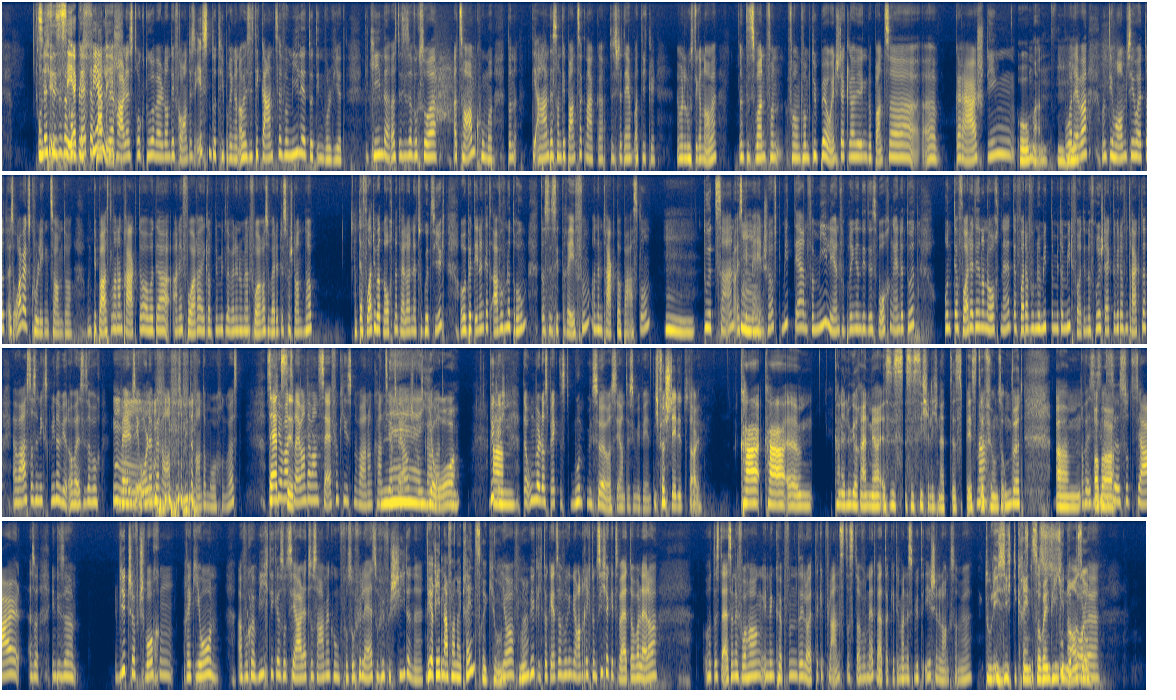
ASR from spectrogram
Und Sicher es ist eine sehr komplette gefährlich. patriarchale Struktur, weil dann die Frauen das Essen dorthin bringen. Aber es ist die ganze Familie dort involviert. Die Kinder, weißt, das ist einfach so ein, ein Zusammenkommen. Dann die einen, das sind die Panzerknacker. Das steht im Artikel. Immer ein lustiger Name. Und das waren von, vom, vom Typ bei Einsteck, glaube ich, irgendein Panzer, äh, Garage-Ding, oh Mann. Mhm. whatever. Und die haben sich halt dort als Arbeitskollegen zusammen da. Und die basteln an einem Traktor, aber der eine Fahrer, ich glaube, der mittlerweile nur mehr einen Fahrer, soweit ich das verstanden habe. Und der fährt über die Nacht nicht, weil er nicht so gut sieht. Aber bei denen geht es einfach nur darum, dass sie sich treffen, an dem Traktor basteln, Mhm. dort sind, als Gemeinschaft, mit deren Familien verbringen die das Wochenende dort. Und der fährt halt in der Nacht nicht, der fährt einfach nur mit, damit er mitfährt. In der Früh steigt er wieder auf den Traktor. Er weiß, dass er nichts gewinnen wird, aber es ist einfach, weil sie alle beieinander das miteinander machen, weißt Sicher war es leibend, da waren Seifenkisten waren und kein CO2-Ausstoß gab. ja. Wirklich, Ähm, der Umweltaspekt, das wurmt mich selber sehr an diesem Event. Ich verstehe die total. Kein, kein, ähm, keine Lügereien mehr. Es ist, es ist sicherlich nicht das Beste Nein. für unsere Umwelt. Ähm, Aber es ist aber in dieser sozial, also in dieser wirtschaftsschwachen Region einfach eine wichtige soziale Zusammenkunft von so viel Leid, so viel verschiedene. wir reden auch von einer Grenzregion. Ja, von, ne? wirklich, da geht es einfach in die andere Richtung. Sicher geht es weiter, aber leider hat das der eiserne Vorhang in den Köpfen der Leute gepflanzt, dass da einfach nicht weitergeht. Ich meine, es wird eh schon langsam. Ja. Du, ich sehe die Es Grenze, aber in Wien super genauso. Tolle,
